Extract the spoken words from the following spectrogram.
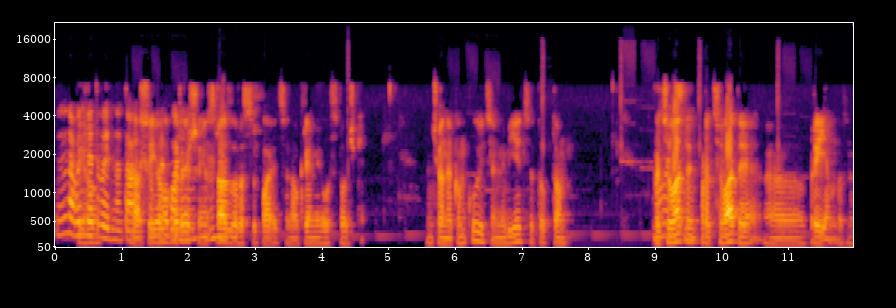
На вигляд його- видно, так. да, що ти його прикольний. береш і він Мгм. одразу розсипається на окремі листочки. Нічого не комкується, не б'ється. Тобто працювати, Молодці. працювати е, приємно з ним.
